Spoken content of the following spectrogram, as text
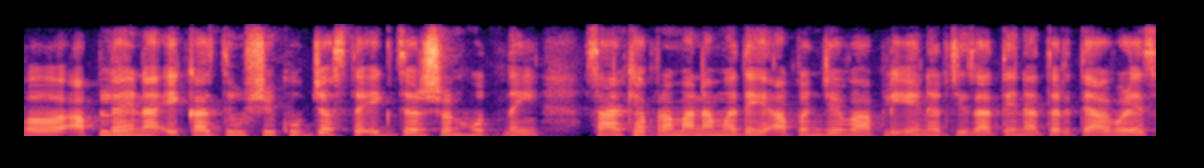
आपलं आहे ना एकाच दिवशी खूप जास्त दर्शन होत नाही. सारख्या प्रमाणामध्ये आपण जेव्हा आपली एनर्जी जाते ना तर त्यावेळेस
